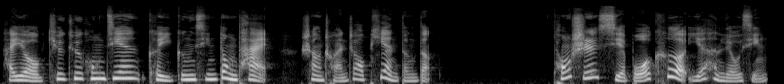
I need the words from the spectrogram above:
还有 QQ 空间可以更新动态、上传照片等等。同时写博客也很流行，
